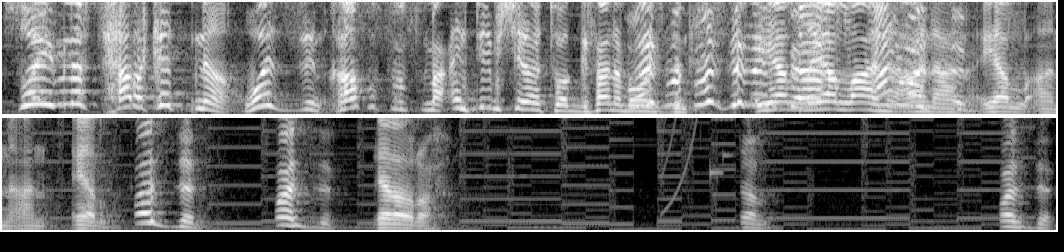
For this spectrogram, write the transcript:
صهيب نفس حركتنا. وزن. خلاص اسمع أنت امشي لا توقف. أنا بوزن؟ يلا يلا أنا أنا يلا أنا أنا. يلا. وزن. وزن. يلا روح. يلا. وزن.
